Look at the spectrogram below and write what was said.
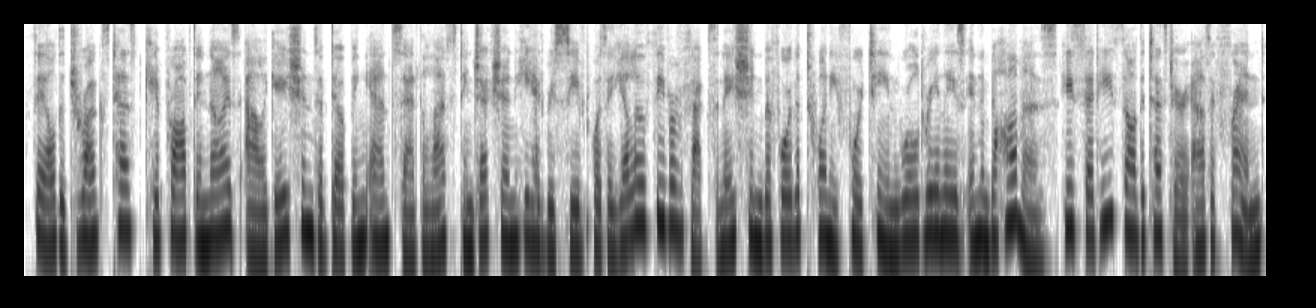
failed a drugs test Kiprop denies allegations of doping and said the last injection he had received was a yellow fever vaccination before the 2014 World Relays in the Bahamas. He said he saw the tester as a friend,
